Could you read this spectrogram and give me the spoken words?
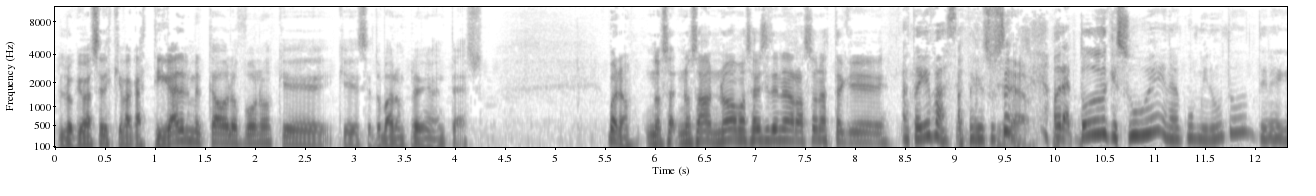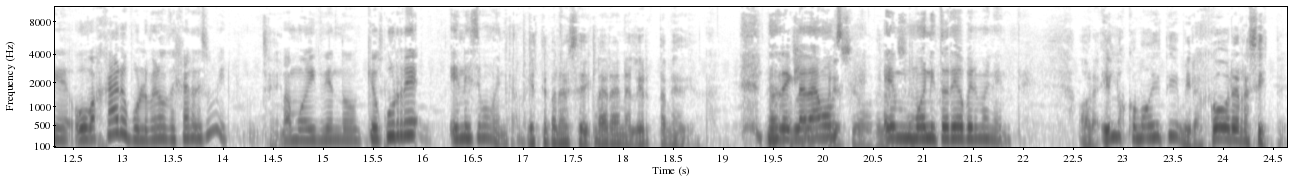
lo que va a hacer es que va a castigar el mercado de los bonos que, que se tomaron previamente a eso. Bueno, no, no, no vamos a ver si tiene razón hasta que Hasta que pase. hasta que suceda. Ahora, todo lo que sube en algún minuto tiene que o bajar o por lo menos dejar de subir. Sí. Vamos a ir viendo qué ocurre en ese momento. Este panel se declara en alerta media. Nos declaramos de en acción. monitoreo permanente. Ahora, en los commodities, mira, el cobre resiste.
